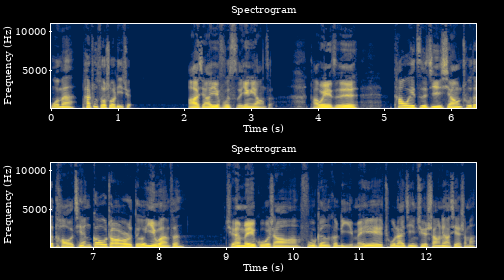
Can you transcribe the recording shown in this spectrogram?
我们派出所说理去。”阿霞一副死硬样子，他为自，他为自己想出的讨钱高招得意万分，全没顾上傅根和李梅出来进去商量些什么。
